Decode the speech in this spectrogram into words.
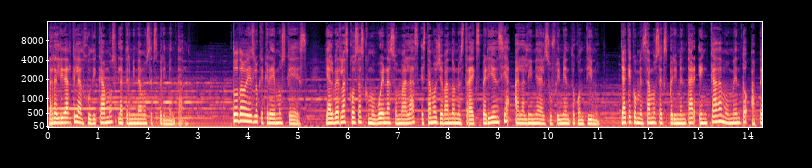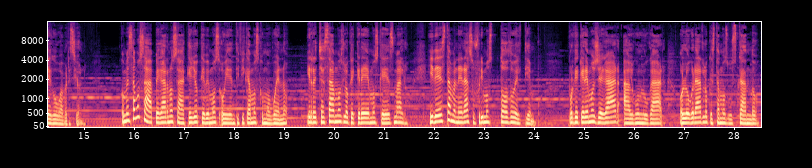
La realidad que le adjudicamos la terminamos experimentando. Todo es lo que creemos que es, y al ver las cosas como buenas o malas, estamos llevando nuestra experiencia a la línea del sufrimiento continuo, ya que comenzamos a experimentar en cada momento apego o aversión. Comenzamos a apegarnos a aquello que vemos o identificamos como bueno y rechazamos lo que creemos que es malo, y de esta manera sufrimos todo el tiempo, porque queremos llegar a algún lugar o lograr lo que estamos buscando,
